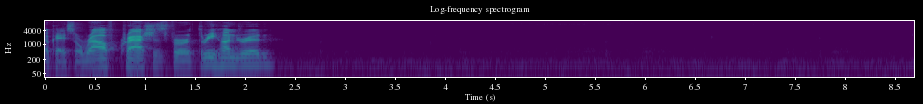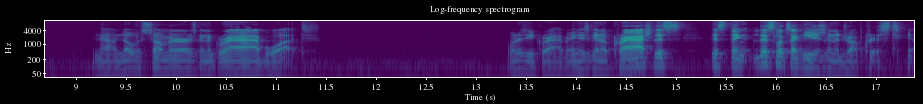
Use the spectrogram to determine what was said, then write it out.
Okay, so Ralph crashes for 300. Now, Nova Summoner is going to grab what? What is he grabbing? He's going to crash. This this thing, this looks like he's just going to drop Kristya.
